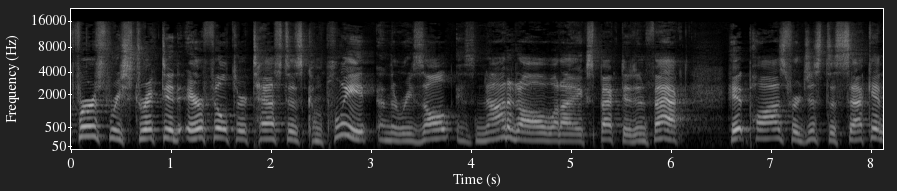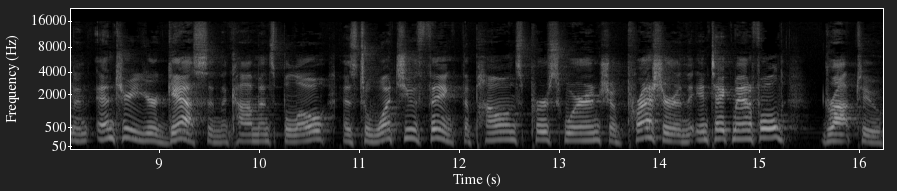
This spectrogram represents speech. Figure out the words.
First restricted air filter test is complete and the result is not at all what I expected. In fact, hit pause for just a second and enter your guess in the comments below as to what you think the pounds per square inch of pressure in the intake manifold drop to.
